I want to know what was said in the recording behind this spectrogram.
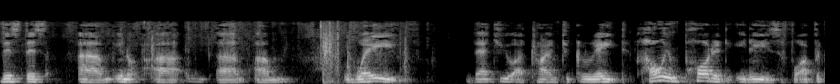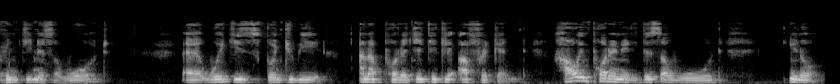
this this um, you know uh, uh, um, wave that you are trying to create, how important it is for African Genius Award, uh, which is going to be unapologetically African. How important is this award, you know,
